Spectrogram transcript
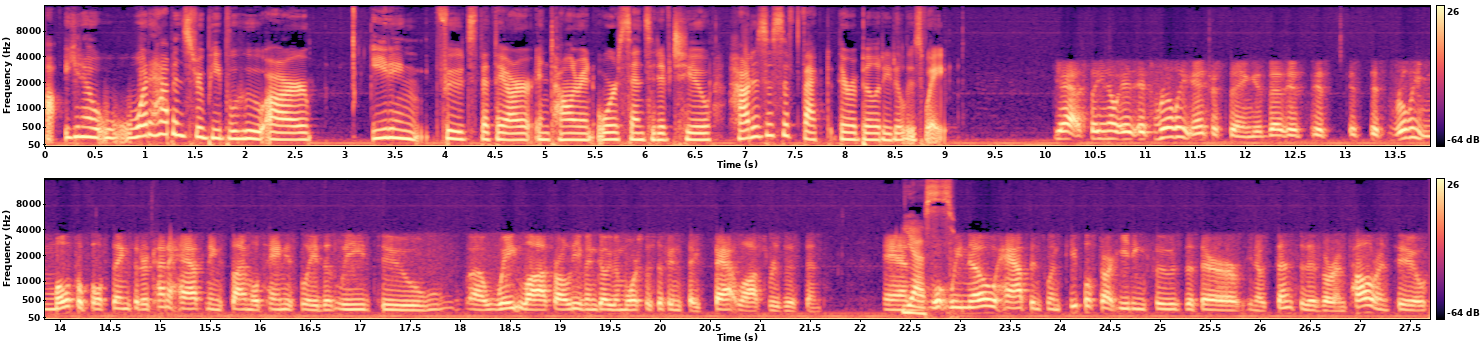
uh, you know, what happens through people who are eating foods that they are intolerant or sensitive to. How does this affect their ability to lose weight? Yeah, so you know it, it's really interesting that it, it, it, it's really multiple things that are kind of happening simultaneously that lead to uh, weight loss, or I'll even go even more specific and say fat loss resistance. And yes. what we know happens when people start eating foods that they're you know sensitive or intolerant to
